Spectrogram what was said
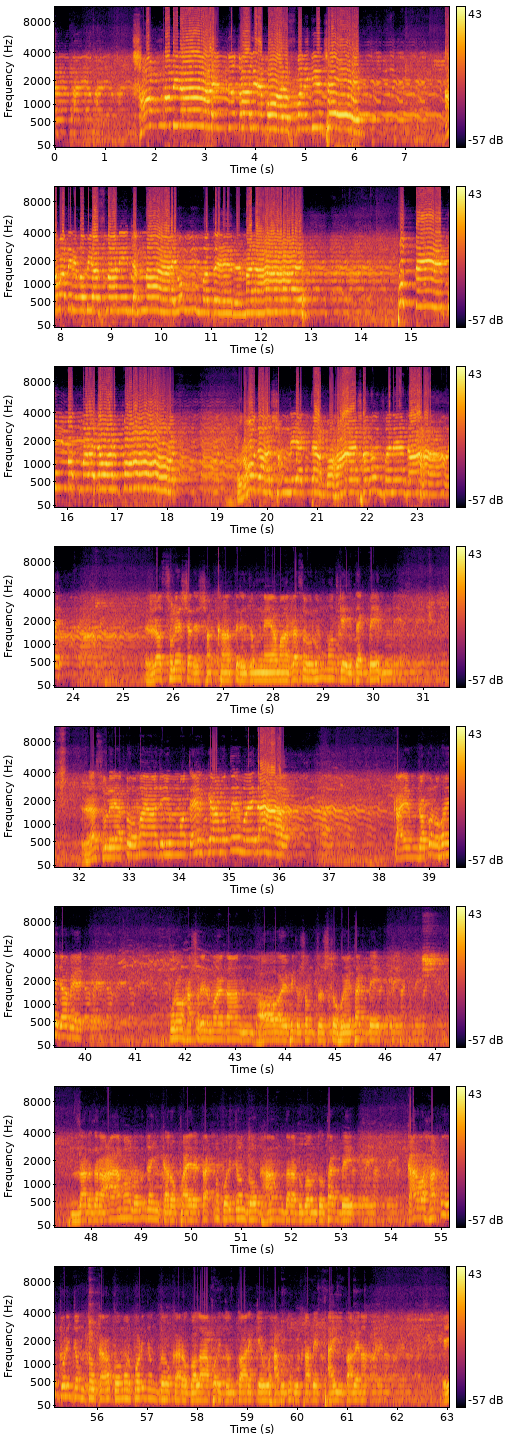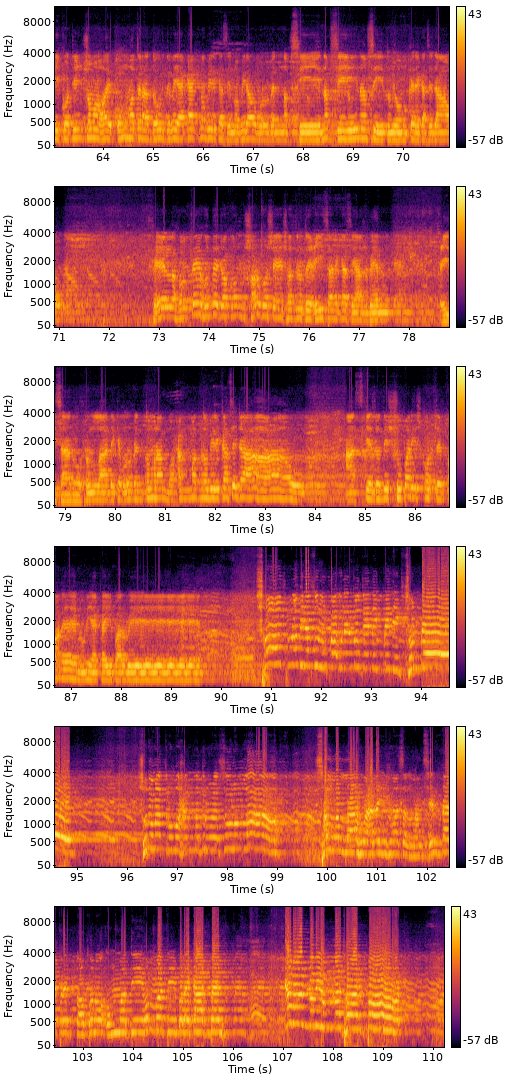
আমাদের নবী আসমানি জান্নায়, উম্মতের মায়ায়। প্রত্যেক উম্মত মারা যাওয়ার পর রোজার সঙ্গে একটা মহাসড়ক বানিয়ে দেওয়া রসুলের সাথে সাক্ষাতের জন্য আমার রসুল উম্মতকে দেখবেন। রসুলের এত মায়া যে উম্মতের কেমতের ময়দান কায়েম যখন হয়ে যাবে, পুরো হাসরের ময়দান ভয় ভীত সন্ত্রস্ত হয়ে থাকবে। যারা যারা আমল অনুযায়ী কারও পায়ের টাকনো পর্যন্ত ঘাম দ্বারা ডুবন্ত থাকবে, কারও হাঁটু পর্যন্ত, কারও কোমর পর্যন্ত, কারও গলা পর্যন্ত আর কেউ হাবুডুবু খাবে, ঠাই পাবে না। এই কঠিন সময় উম্মতেরা দৌড় দেবে এক এক নবীর কাছে, নবীরাও বলবেন, নফসি নফসি নফসি, তুমি অমুকের কাছে যাও। ফেল হতে হতে যখন সর্বশেষ হজরত ঈসার কাছে আসবেন, ঈসা রুহুল্লাহ ডেকে বলবেন, তোমরা মোহাম্মদ নবীর কাছে যাও। আজকে যদি সুপারিশ করতে পারেন, উনি একাই পারবেন। সব নবী রাসূল মতো এদিক বেদিক শুধুমাত্র মোহাম্মদুর রাসূলুল্লাহ সাল্লাল্লাহু আলাইহি ওয়াসাল্লাম সিজদায় পড়ে তখনও উম্মতি উম্মতি বলে কাঁদবেন। এমন নবীর উম্মত হওয়ার পর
